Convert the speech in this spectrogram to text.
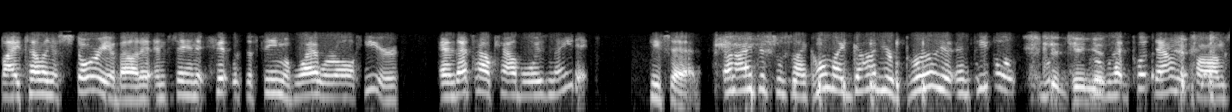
by telling a story about it and saying it fit with the theme of why we're all here. And that's how cowboys made it he said. And I just was like, oh my God, you're brilliant. And people who had put down the tongs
